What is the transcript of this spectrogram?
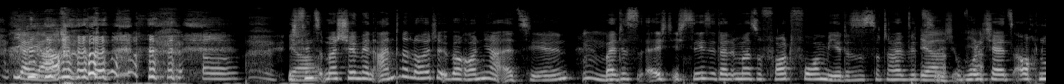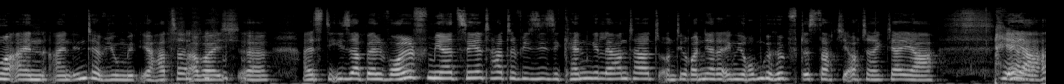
ja, ja. oh, Ich ja. finde es immer schön, wenn andere Leute über Ronja erzählen, Mm. weil das echt, ich sehe sie dann immer sofort vor mir. Das ist total witzig. Ja, Obwohl ja. ich ja jetzt auch nur ein, ein Interview mit ihr hatte, aber ich, äh, als die Isabel Wolf mir erzählt hatte, wie sie sie kennengelernt hat und die Ronja da irgendwie rumgehüpft ist, dachte ich auch direkt, ja, ja. Ja, ja.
